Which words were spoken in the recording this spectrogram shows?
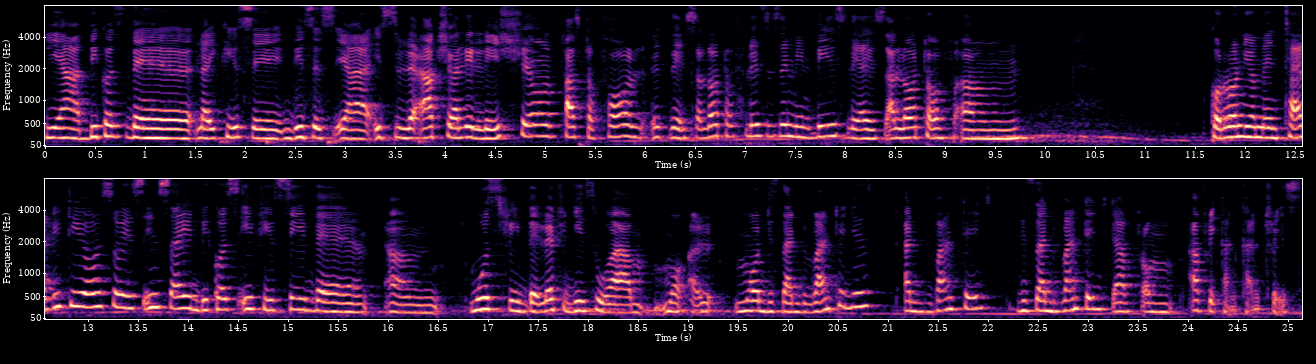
Yeah, because the like you say, this is yeah, it's actually racial. First of all, there's a lot of racism in this. There is a lot of um, colonial mentality also is inside because if you see the um, mostly the refugees who are more uh, more disadvantaged advantaged disadvantaged are from African countries.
